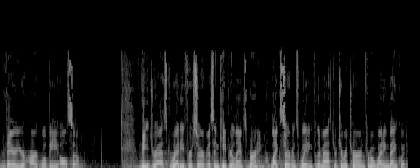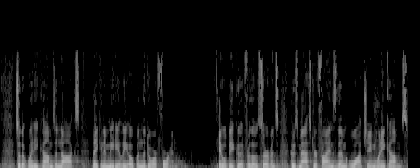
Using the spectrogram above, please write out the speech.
there your heart will be also. Be dressed, ready for service, and keep your lamps burning, like servants waiting for their master to return from a wedding banquet, so that when he comes and knocks, they can immediately open the door for him. It will be good for those servants whose master finds them watching when he comes.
